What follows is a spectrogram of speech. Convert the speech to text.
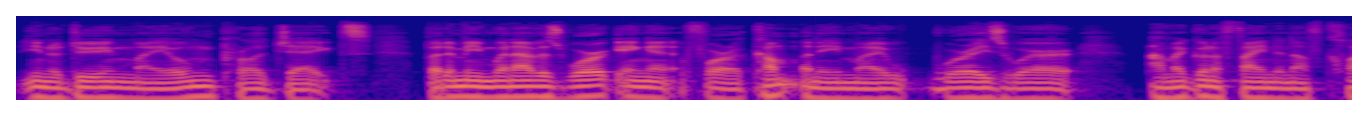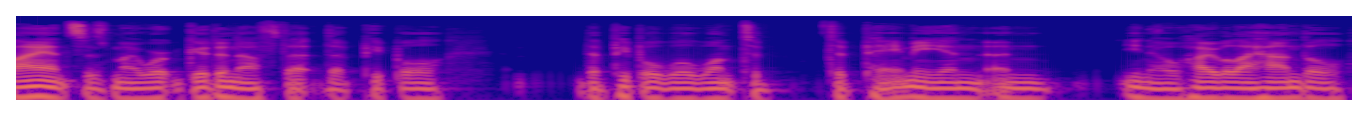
you know, doing my own projects. But I mean, when I was working for a company, my worries were, am I going to find enough clients? Is my work good enough that, that people, that people will want to, to pay me? And, and, you know, how will I handle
